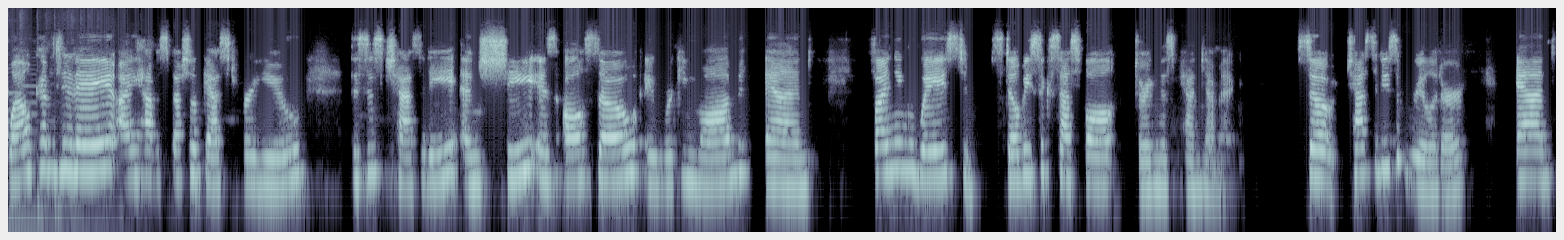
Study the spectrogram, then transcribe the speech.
Welcome today. I have a special guest for you. This is Chastity, and she is also a working mom and finding ways to still be successful during this pandemic. So, Chastity's a realtor. And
